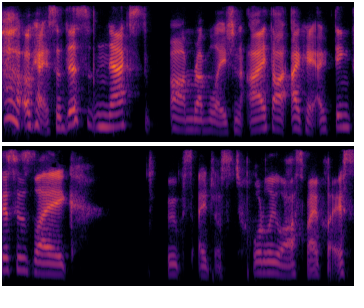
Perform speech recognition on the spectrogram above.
okay, so this next um, revelation, I thought, okay, I think this is like, oops, I just totally lost my place.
